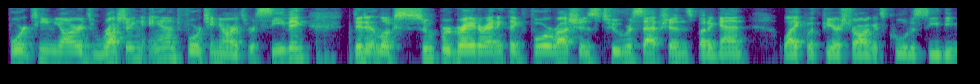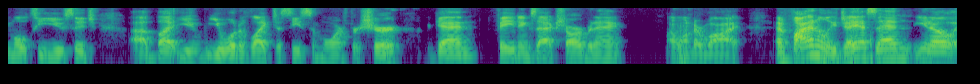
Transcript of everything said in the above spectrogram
14 yards rushing and 14 yards receiving. Didn't look super great or anything. Four rushes, two receptions, but again, like with Pierre Strong, it's cool to see the multi usage uh, but you you would have liked to see some more for sure. Again, fading Zach Charbonnet. I hmm. wonder why. And finally, JSN, you know,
